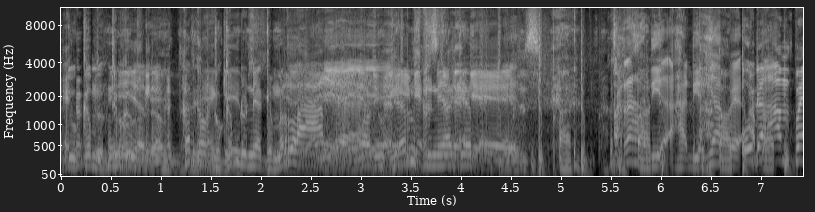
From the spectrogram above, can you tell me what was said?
Dugem, Iya dong. Kan kalau do game dunia gemerlap. Iya, iya, Kalau do iya, games dunia dunia game. games. Karena hadiah hadiahnya apa? Udah sampai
